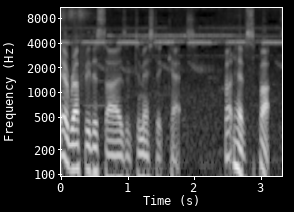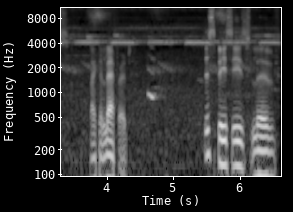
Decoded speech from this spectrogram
they are roughly the size of domestic cats, but have spots like a leopard. This species live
